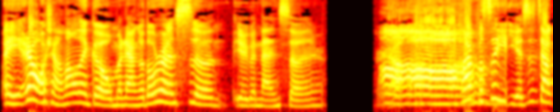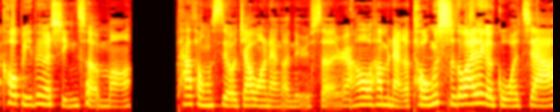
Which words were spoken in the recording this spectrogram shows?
哎，让我想到那个我们两个都认识的有一个男生啊，他不是也是叫 copy 那个行程吗？他同时有交往两个女生，然后他们两个同时都在那个国家，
